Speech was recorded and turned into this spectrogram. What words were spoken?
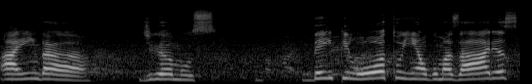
ainda, digamos, bem piloto em algumas áreas,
